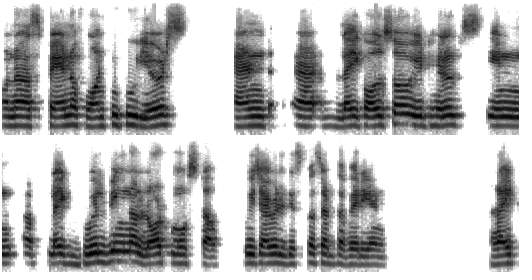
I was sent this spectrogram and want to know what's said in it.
on a span of one to two years and uh, like also it helps in uh, like delving a lot more stuff which i will discuss at the very end right?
